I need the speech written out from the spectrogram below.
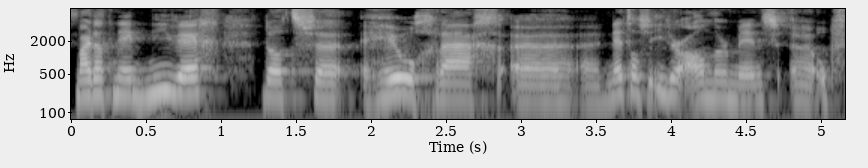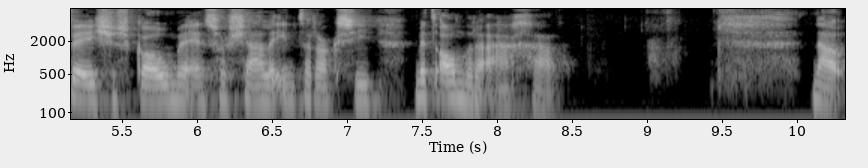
Maar dat neemt niet weg dat ze heel graag, uh, net als ieder ander mens, op feestjes komen en sociale interactie met anderen aangaan. Nou,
